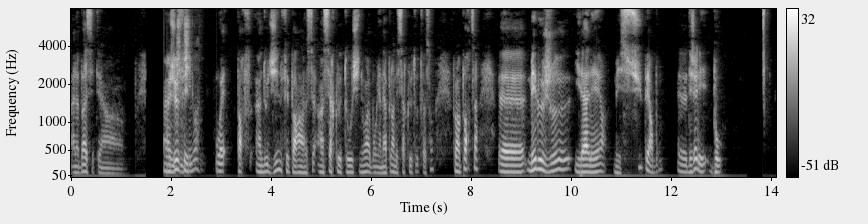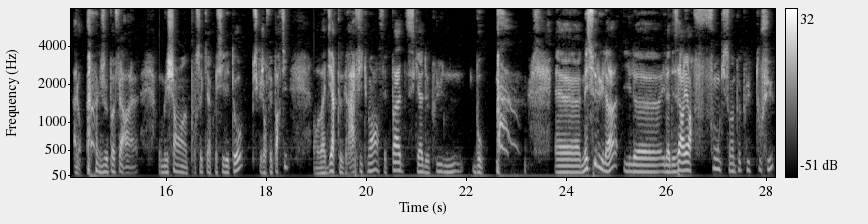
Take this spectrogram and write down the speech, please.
à la base c'était un, un, jeu fait... chinois Ouais, par, un doujin fait par un, cercle Toho chinois. Bon, il y en a plein des cercles Toho de toute façon, peu importe ça. mais le jeu, il a l'air mais super bon. déjà, il est beau. Alors, je veux pas faire euh, mon méchant pour ceux qui apprécient les taux, puisque j'en fais partie. On va dire que graphiquement, c'est pas ce qu'il y a de plus beau. euh, mais celui-là, il, euh, a des arrière-fonds qui sont un peu plus touffus,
